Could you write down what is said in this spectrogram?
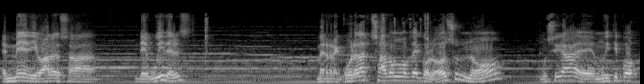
En medio, ¿vale? O sea, de Withers Me recuerda a Shadow of the Colossus, ¿no? Música eh, muy tipo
